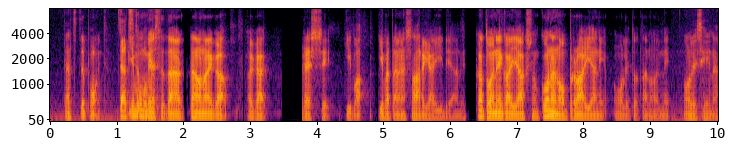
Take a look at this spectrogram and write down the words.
That's the point. That's ja the mun point. mielestä tämä, tämä on aika, aika pressi, kiva, kiva tämmöinen sarja-idea. Nyt. Katoin ekan jakson, Conan O'Brien oli, tota noin, niin oli siinä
